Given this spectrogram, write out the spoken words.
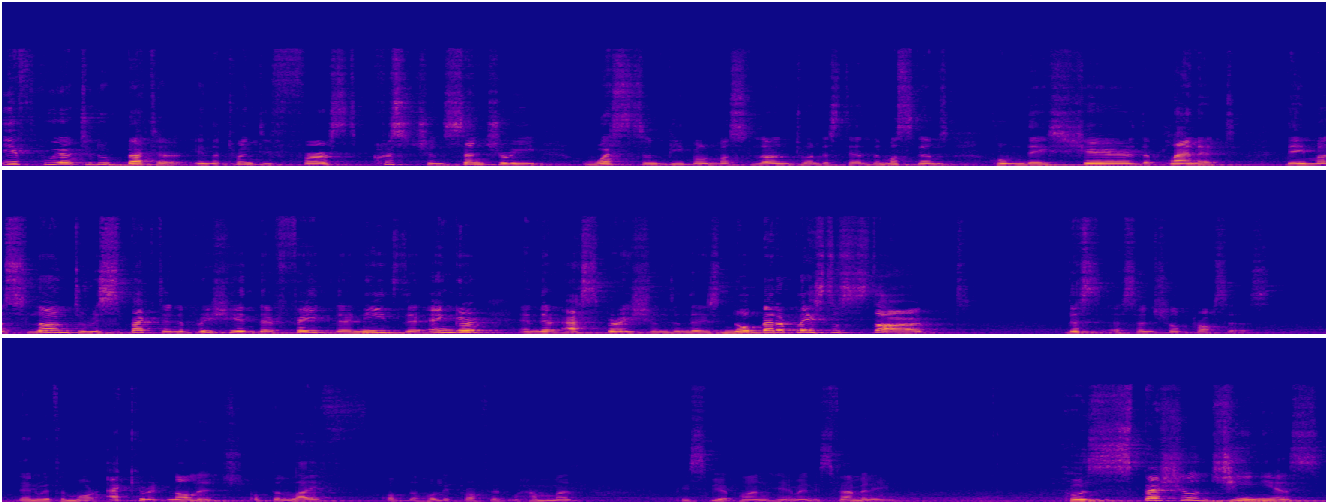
if we are to do better in the 21st Christian century, Western people must learn to understand the Muslims whom they share the planet. They must learn to respect and appreciate their faith, their needs, their anger, and their aspirations. And there is no better place to start this essential process than with a more accurate knowledge of the life of the Holy Prophet Muhammad, peace be upon him and his family, whose special genius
